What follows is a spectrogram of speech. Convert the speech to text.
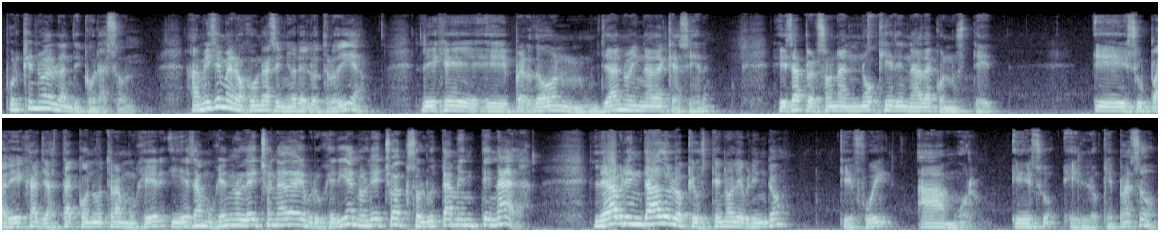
¿por qué no hablan de corazón? A mí se me enojó una señora el otro día. Le dije, eh, perdón, ya no hay nada que hacer. Esa persona no quiere nada con usted. Eh, su pareja ya está con otra mujer y esa mujer no le ha hecho nada de brujería, no le ha hecho absolutamente nada. Le ha brindado lo que usted no le brindó, que fue amor. Eso es lo que pasó.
